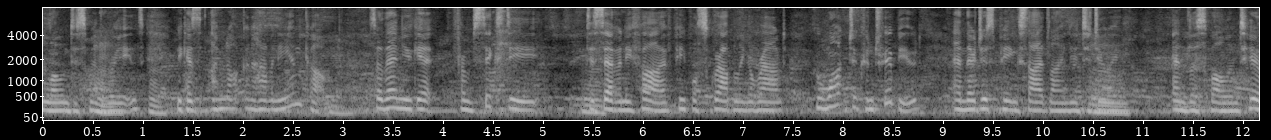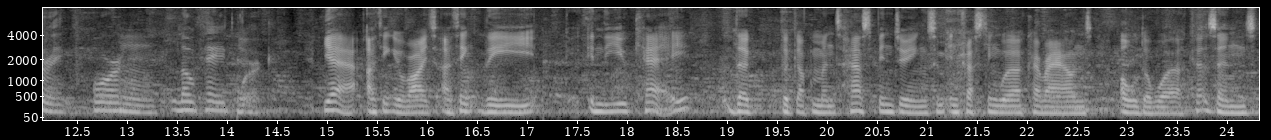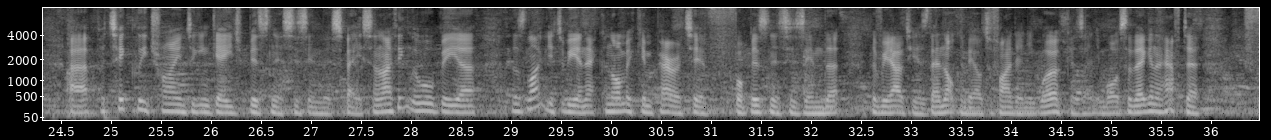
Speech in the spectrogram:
blown to smithereens because I'm not going to have any income. So then you get from 60 to 75 people scrabbling around who want to contribute and they're just being sidelined into doing endless volunteering or hmm. low paid work. Yeah, I think you're right. I think the in the UK, the the government has been doing some interesting work around older workers and uh, particularly trying to engage businesses in this space. And I think there will be a there's likely to be an economic imperative for businesses in that the reality is they're not going to be able to find any workers anymore. So they're going to have to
